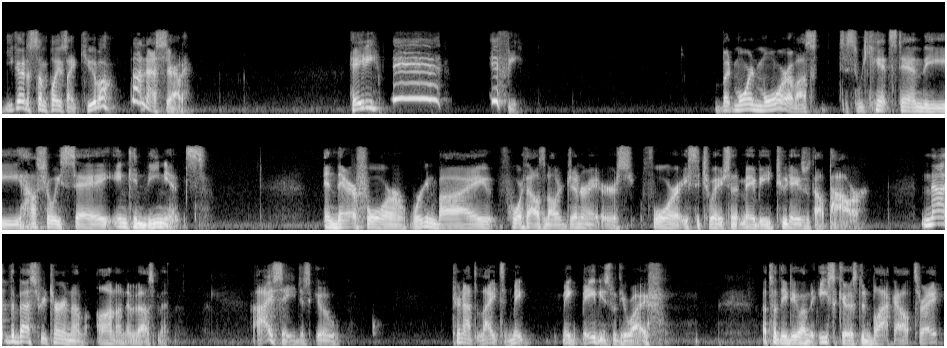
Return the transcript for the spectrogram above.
You go to some place like Cuba, not necessarily. Haiti, eh, iffy. But more and more of us just we can't stand the how shall we say inconvenience, and therefore we're going to buy four thousand dollar generators for a situation that may be two days without power. Not the best return on, on an investment. I say you just go turn out the lights and make make babies with your wife. That's what they do on the East Coast in blackouts, right?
